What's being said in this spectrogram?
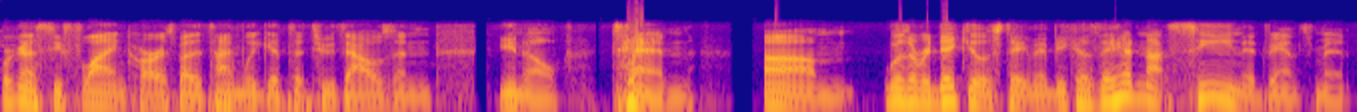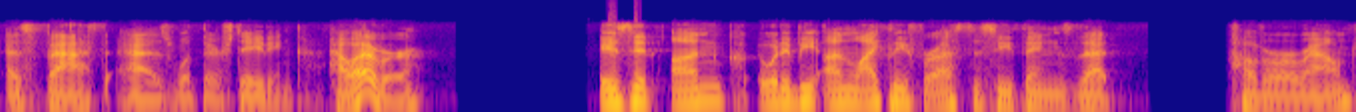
We're going to see flying cars by the time we get to 2000, you know, 10. Um, was a ridiculous statement because they had not seen advancement as fast as what they're stating. However, is it un would it be unlikely for us to see things that hover around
